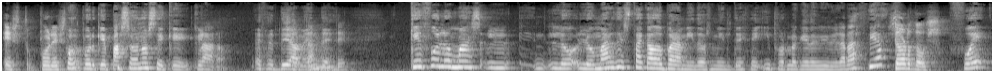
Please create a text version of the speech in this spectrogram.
Esto, por esto. Pues porque pasó no sé qué, claro. Efectivamente. ¿Qué fue lo más, lo, lo más destacado para mí 2013 y por lo que doy gracias? Tordos. fue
